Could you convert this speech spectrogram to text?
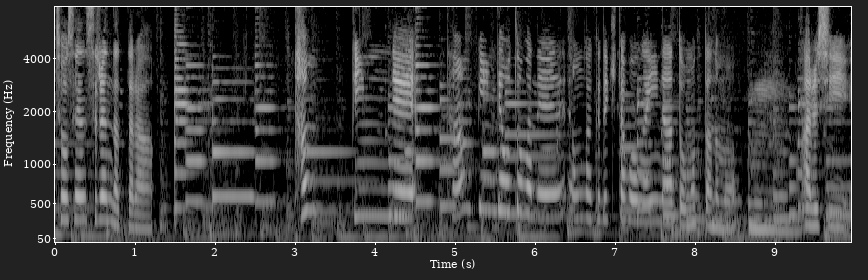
挑戦するんだったら単品で単品で音がね音楽できた方がいいなと思ったのもあるし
